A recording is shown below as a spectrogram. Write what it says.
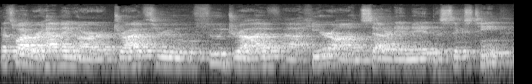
That's why we're having our drive through food drive uh, here on Saturday, May the 16th.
